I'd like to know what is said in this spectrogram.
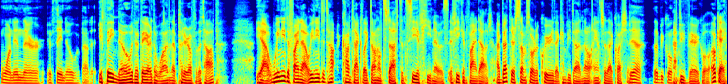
one in there, if they know about it. If they know that they are the one that put it over the top, yeah, we need to find out. We need to ta- contact like Donald Stufft and see if he knows, if he can find out. I bet there's some sort of query that can be done that'll answer that question. Yeah, that'd be cool. That'd be very cool. Okay.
